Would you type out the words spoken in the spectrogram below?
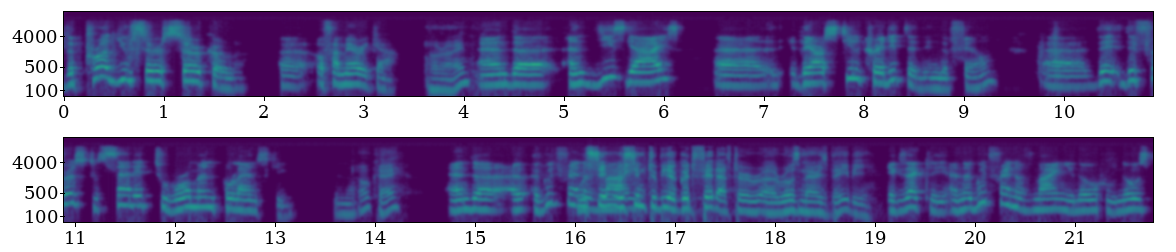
the Producer Circle uh, of America. All right. And uh, and these guys, uh, they are still credited in the film. Uh, they they first sent it to Roman Polanski. You know? Okay and uh, a, a, good friend we of seem, mine. We seem to be a good fit after uh, Rosemary's Baby. Exactly, and a good friend of mine, you know, who knows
